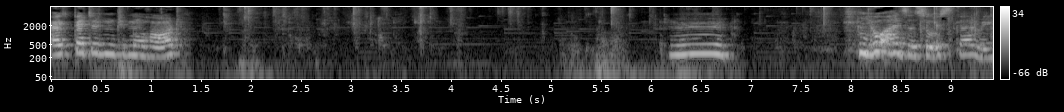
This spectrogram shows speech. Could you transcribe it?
I expected them to be more hard. Mmm. Your eyes are so scary.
